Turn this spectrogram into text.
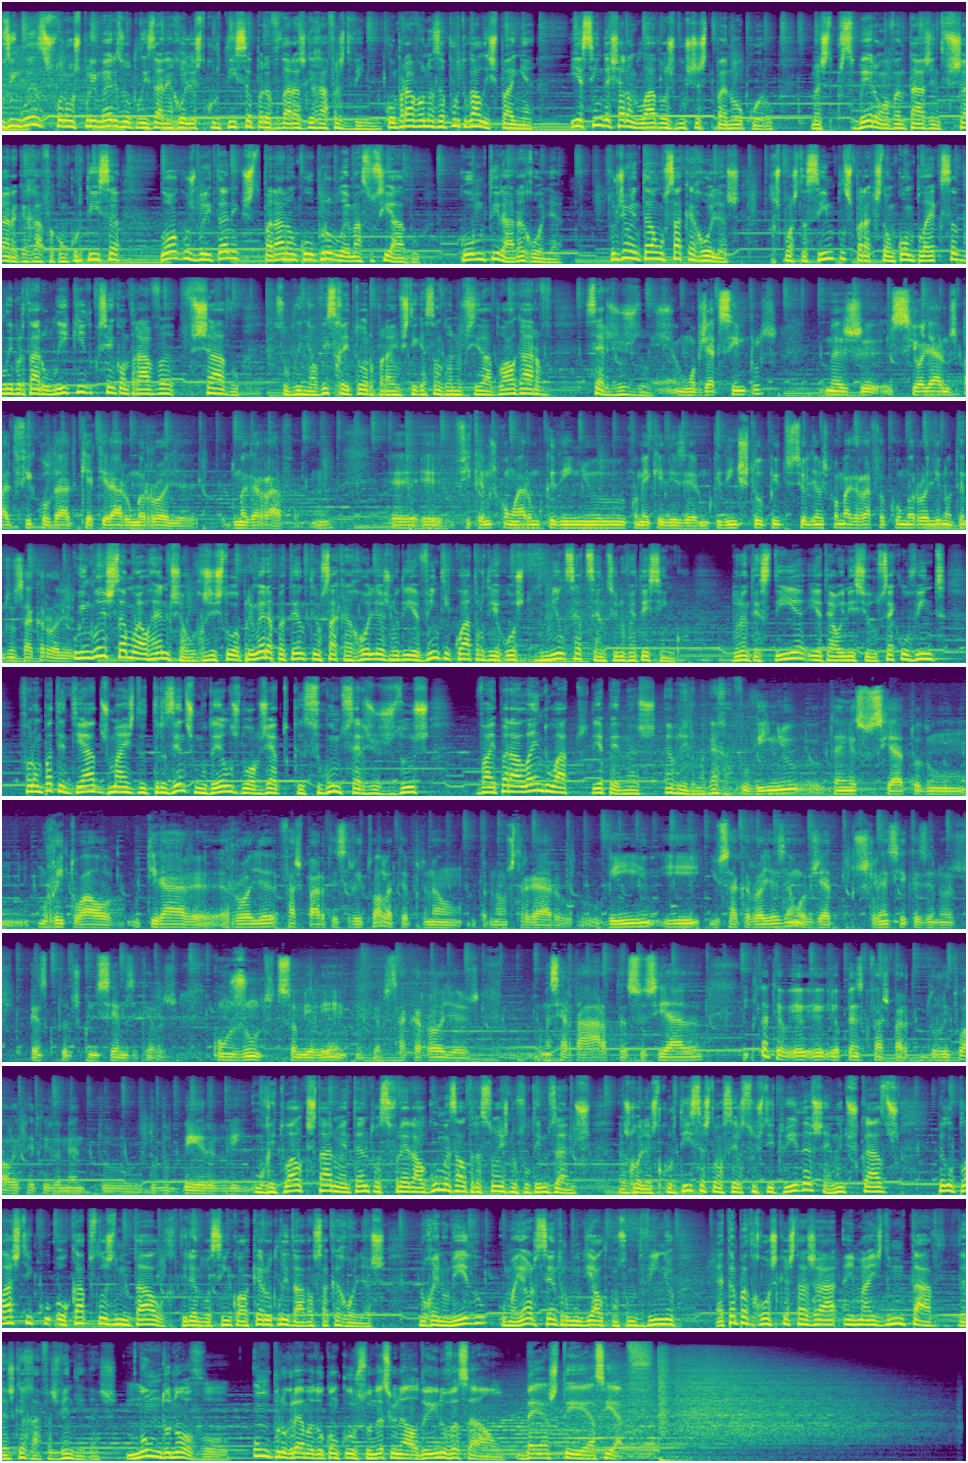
Os ingleses foram os primeiros a utilizarem rolhas de cortiça para vedar as garrafas de vinho. Compravam-nas a Portugal e Espanha e assim deixaram de lado as buchas de pano ou couro. Mas se perceberam a vantagem de fechar a garrafa com cortiça, logo os britânicos se depararam com o problema associado: como tirar a rolha. Surgiu então o saca-rolhas, resposta simples para a questão complexa de libertar o líquido que se encontrava fechado, sublinha o vice-reitor para a investigação da Universidade do Algarve, Sérgio Jesus. É um objeto simples, mas eh, se olharmos para a dificuldade que é tirar uma rolha de uma garrafa, é? É, é, ficamos com um ar um bocadinho, como é que é dizer, um bocadinho estúpido se olhamos para uma garrafa com uma rolha e não temos um saca-rolhas. O inglês Samuel Henschel registrou a primeira patente de um saca-rolhas no dia 24 de agosto de 1795. Durante esse dia e até ao início do século XX, foram patenteados mais de 300 modelos do objeto que, segundo Sérgio Jesus, vai para além do ato de apenas abrir uma garrafa. O vinho tem associado todo um, um, ritual. O tirar a rolha faz parte desse ritual, até para não, para não estragar o, o vinho. E, e o saca-rolhas é um objeto por excelência, quer dizer, nós penso que todos conhecemos aqueles conjuntos de sommelier, aqueles saca-rolhas uma certa arte associada. E, portanto, eu, eu, eu, penso que faz parte do ritual, efetivamente, do, do. Um ritual que está, no entanto, a sofrer algumas alterações nos últimos anos. As rolhas de cortiça estão a ser substituídas, em muitos casos, pelo plástico ou cápsulas de metal, retirando assim qualquer utilidade ao saca-rolhas. No Reino Unido, o maior centro mundial de consumo de vinho, a tampa de rosca está já em mais de metade das garrafas vendidas. Mundo Novo, um programa do Concurso Nacional de Inovação, BSTSF.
